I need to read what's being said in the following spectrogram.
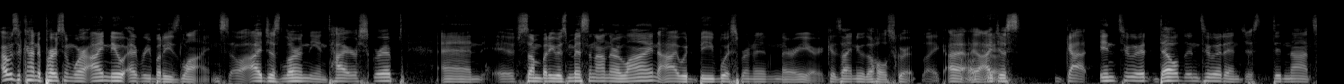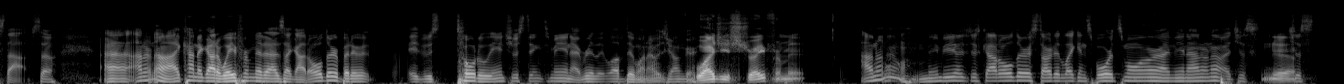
I was the kind of person where I knew everybody's line, so I just learned the entire script. And if somebody was missing on their line, I would be whispering it in their ear because I knew the whole script. Like I, okay. I just got into it, delved into it, and just did not stop. So uh, I don't know. I kind of got away from it as I got older, but it it was totally interesting to me, and I really loved it when I was younger. Why'd you stray from it? I don't know. Maybe I just got older, started liking sports more. I mean, I don't know. I just yeah. just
